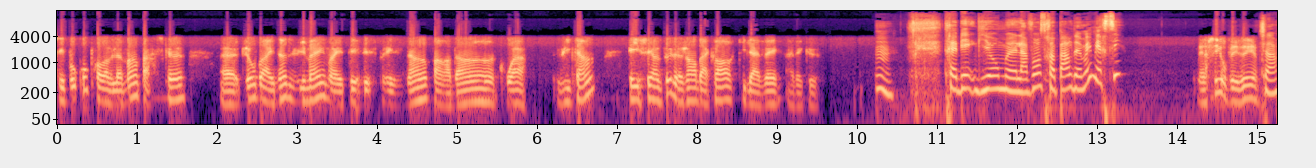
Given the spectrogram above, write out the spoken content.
c'est beaucoup probablement parce que euh, Joe Biden lui-même a été vice-président pendant quoi? Huit ans? Et c'est un peu le genre d'accord qu'il avait avec eux. Hmm. Très bien. Guillaume Lavoie, on se reparle demain. Merci. Merci, au plaisir. Ciao.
